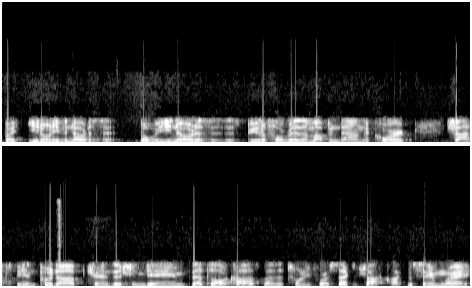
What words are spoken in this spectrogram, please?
but you don't even notice it. But what you notice is this beautiful rhythm up and down the court, shots being put up, transition game. That's all caused by the 24 second shot clock. The same way,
